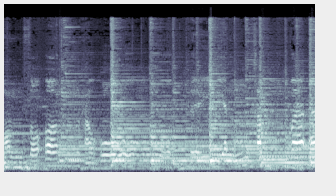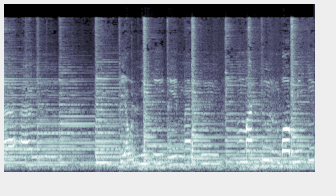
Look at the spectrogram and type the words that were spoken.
มองสองเฮาเคยเรียนคำานเดี๋ยวนี้นั้น มันบ่มีอี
